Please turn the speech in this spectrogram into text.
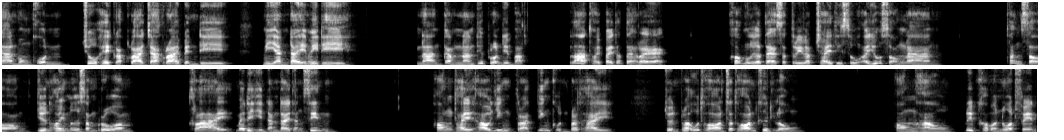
งานมงคล ช่วยให้กลับกลายจากร้ายเป็นดี มีอันใดไม่ดี นางกำนันที่ปรนนิบัติ ล่าถอยไปตั้งแต่แรกคงเหลือแต่สตรีรับใช้ที่สูงอายุสองนาง ทั้งสองยืนห้อยมือสำรวม คล้ายไม่ได้ยินอันใดทั้งสิ้น ฮองไทเฮายิ่งตรัสยิ่งขุนพระไทย จนพระอุทธรสะท้อนขึ้นลง ฮองเฮารีบเข้ามานวดเฟ้น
